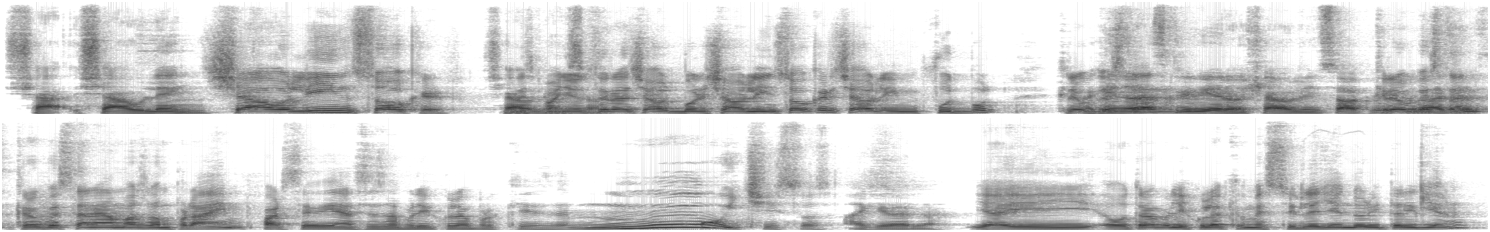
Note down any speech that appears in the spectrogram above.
Sha- Shaolin. Shaolin Soccer. Shaolin en español Soccer. será Shaolin. Bueno, Shaolin Soccer, Shaolin Fútbol. Creo que no la está. escribieron, Shaolin Soccer. Creo que, está, creo que está en Amazon Prime. Parce, véanse esa película porque es muy chistosa. Hay que verla. Y hay otra película que me estoy leyendo ahorita el guion.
